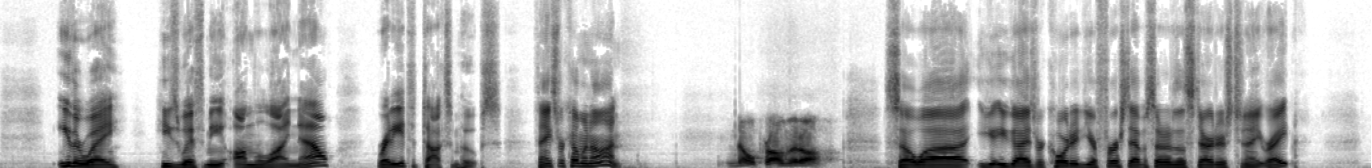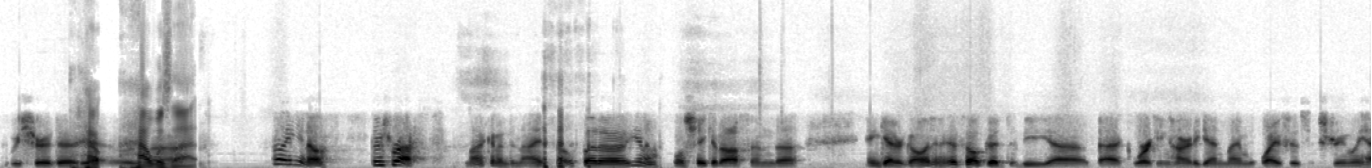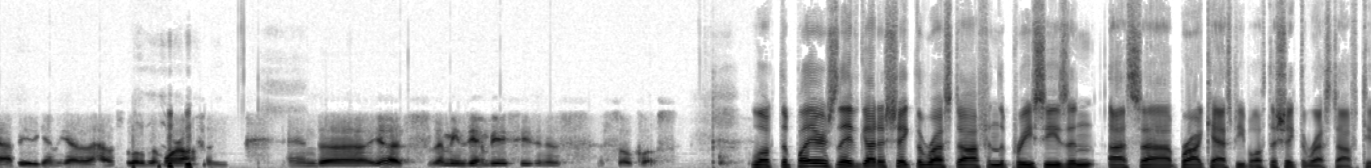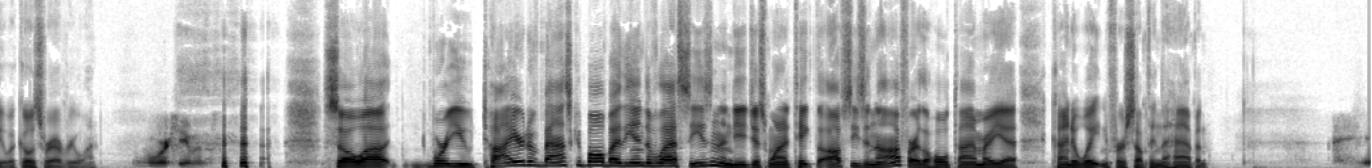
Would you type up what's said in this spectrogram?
Either way, he's with me on the line now, ready to talk some hoops. Thanks for coming on. No problem at all. So, uh, you, you guys recorded your first episode of The Starters tonight, right? We sure did. How, yeah. was, how was uh, that? Well, you know, there's rust. I'm not going to deny it, though. but uh, you know, we'll shake it off and uh, and get her going. It felt good to be uh, back working hard again. My wife is extremely happy to get me out of the house a little bit more often. And uh, yeah, it's that means the NBA season is, is so close. Look, the players, they've got to shake the rust off in the preseason. Us uh, broadcast people have to shake the rust off too. It goes for everyone. We're humans. So, uh, were you tired of basketball by the end of last season, and do you just want to take the off season off, or the whole time are you kind of waiting for something to happen?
